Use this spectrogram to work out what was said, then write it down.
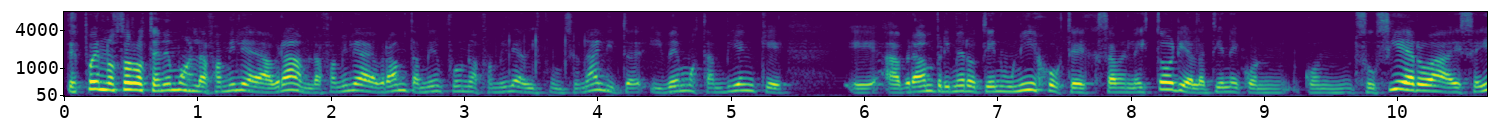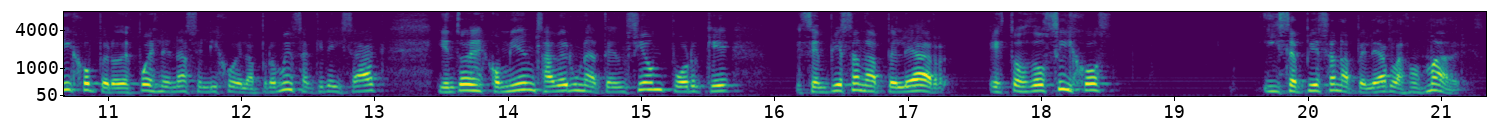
Después nosotros tenemos la familia de Abraham. La familia de Abraham también fue una familia disfuncional y, y vemos también que eh, Abraham primero tiene un hijo, ustedes saben la historia, la tiene con, su sierva, ese hijo, pero después le nace el hijo de la promesa, que era Isaac, y entonces comienza a haber una tensión porque se empiezan a pelear estos dos hijos y se empiezan a pelear las dos madres.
